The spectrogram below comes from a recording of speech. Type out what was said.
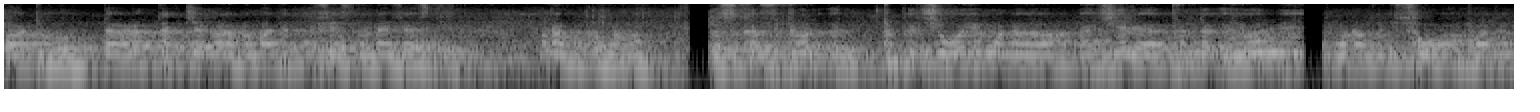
wato director general nomadic affairs na Niger state muna muka mana da suka fito daga duka jihohin mu na Najeriya tun daga Yobe muna isowa fatan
